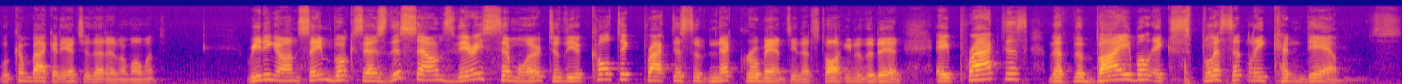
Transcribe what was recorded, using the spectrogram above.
We'll come back and answer that in a moment. Reading on, same book says this sounds very similar to the occultic practice of necromancy, that's talking to the dead, a practice that the Bible explicitly condemns.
